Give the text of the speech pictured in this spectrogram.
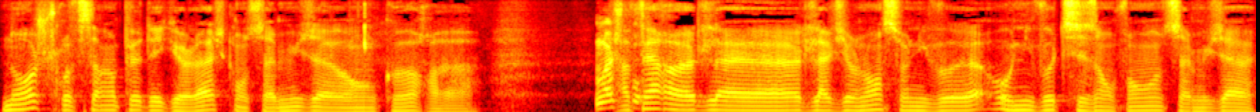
Non, je trouve ça un peu dégueulasse qu'on s'amuse encore euh, Moi, je à pour- faire euh, de, la, de la violence au niveau au niveau de ses enfants, on s'amuse à...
